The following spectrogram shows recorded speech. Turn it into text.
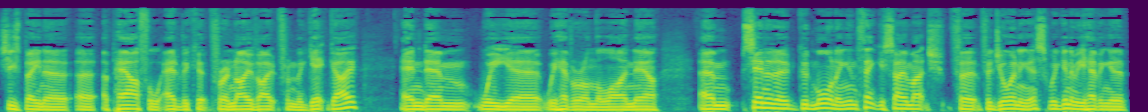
She's been a, a, a powerful advocate for a no vote from the get go, and um, we uh, we have her on the line now. Um, Senator, good morning, and thank you so much for, for joining us. We're going to be having a,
